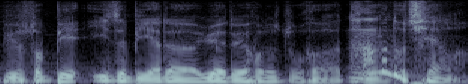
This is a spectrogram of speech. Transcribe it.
比如说别一直别的乐队或者组合，嗯他们都签了，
